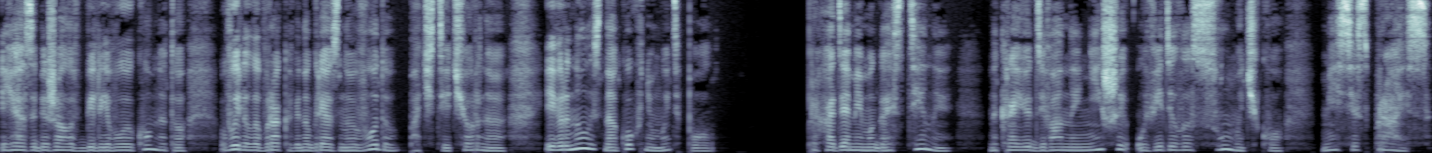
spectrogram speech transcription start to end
Я забежала в бельевую комнату, вылила в раковину грязную воду, почти черную, и вернулась на кухню мыть пол. Проходя мимо гостиной, на краю диванной ниши увидела сумочку миссис Прайс,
